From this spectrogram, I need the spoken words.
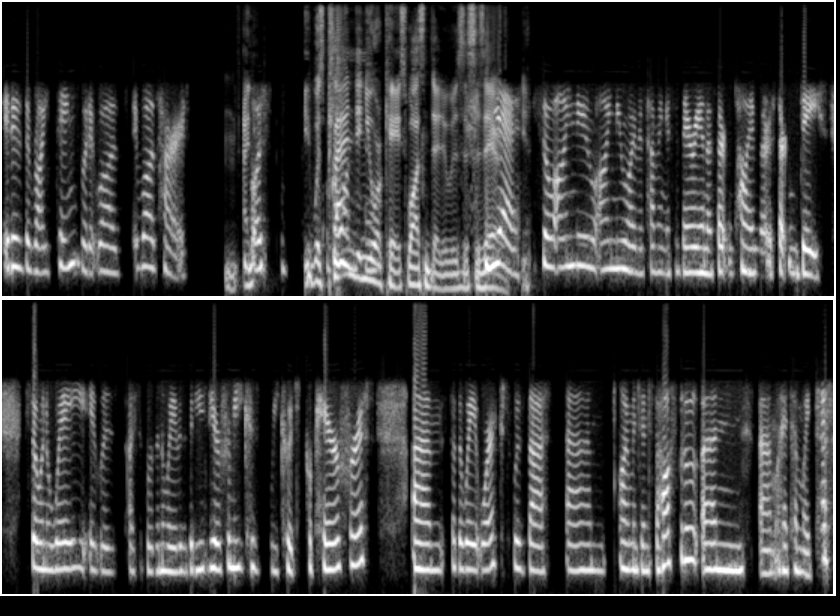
it is the right thing, but it was it was hard. Mm. And But it was planned in your case, wasn't it? It was a cesarean. Yes. Yeah. So I knew I knew I was having a cesarean at a certain time or a certain date. So in a way, it was I suppose in a way it was a bit easier for me because we could prepare for it. Um, so the way it worked was that um, I went into the hospital and um, I had to have my tests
